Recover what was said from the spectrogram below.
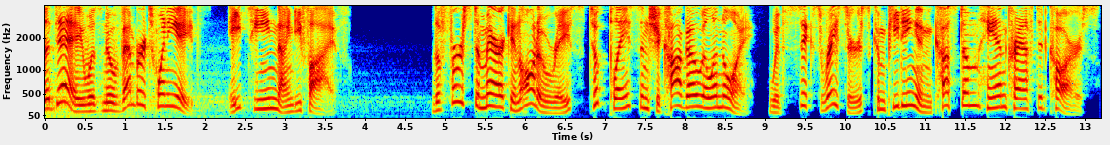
The day was November 28, 1895. The first American auto race took place in Chicago, Illinois, with six racers competing in custom handcrafted cars.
